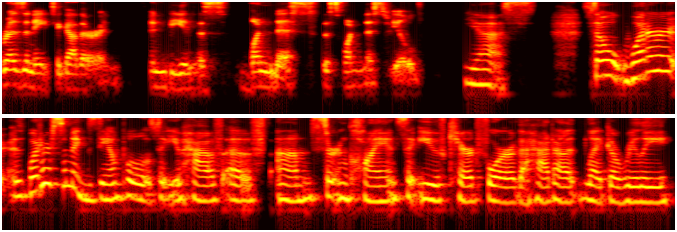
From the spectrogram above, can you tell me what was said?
resonate together and and be in this oneness this oneness field yes so what are what are some examples that you have of um, certain clients that you've cared for that had a like a really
